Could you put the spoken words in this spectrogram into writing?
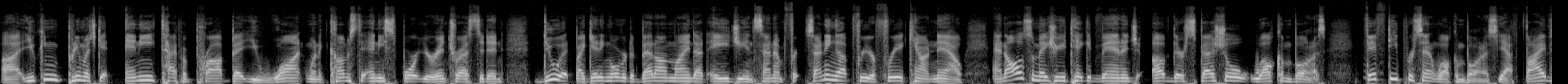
uh, you can pretty much get any type of prop bet you want when it comes to any sport you're interested in. Do it by getting over to betonline.ag and sign up for, signing up for your free account now. And also make sure you take advantage of their special welcome bonus 50% welcome bonus. Yeah, 5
